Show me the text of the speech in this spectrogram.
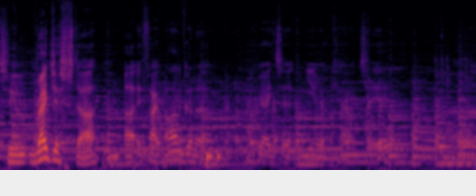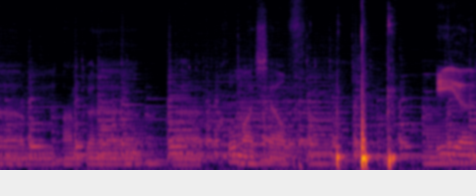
to register. Uh, in fact, I'm going to create a new account here. Um, I'm going to uh, call myself Ian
